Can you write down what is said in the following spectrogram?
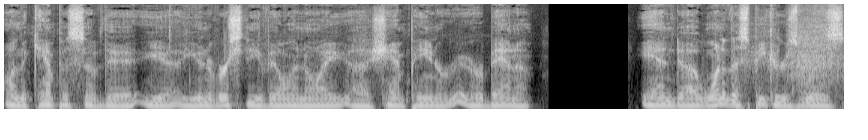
on the campus of the uh, University of Illinois, uh, Champaign Urbana. And uh, one of the speakers was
